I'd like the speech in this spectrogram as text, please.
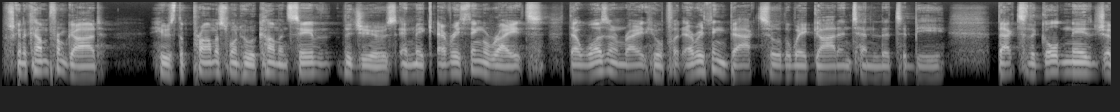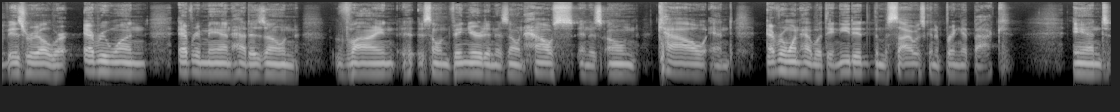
was going to come from God. He was the promised one who would come and save the Jews and make everything right that wasn't right. He will put everything back to the way God intended it to be. Back to the golden age of Israel, where everyone, every man had his own vine, his own vineyard, and his own house, and his own cow, and everyone had what they needed. The Messiah was going to bring it back. And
